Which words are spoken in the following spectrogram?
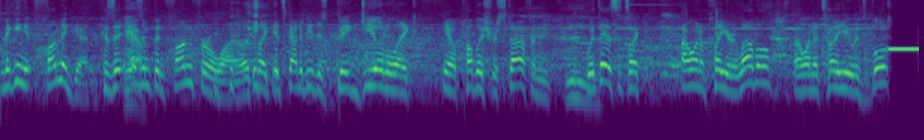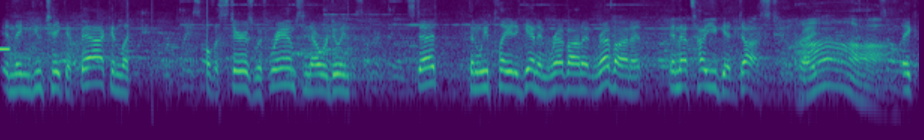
making it fun again because it Yeah. hasn't been fun for a while. It's like it's got to be this big deal to like you know publish your stuff. And mm-hmm. with this, it's like I want to play your level. I want to tell you it's bullshit, and then you take it back and like replace all the stairs with ramps, and now we're doing this other thing instead. Then we play it again and rev on it and rev on it, and that's how you get dust, right? Ah. So like,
